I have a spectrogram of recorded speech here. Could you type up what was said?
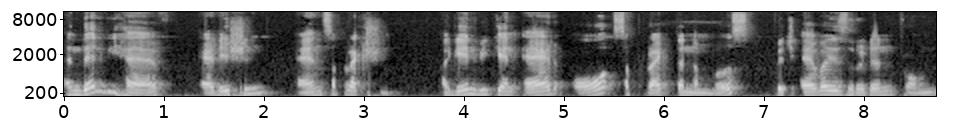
And then we have addition and subtraction. Again we can add or subtract the numbers whichever is written from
